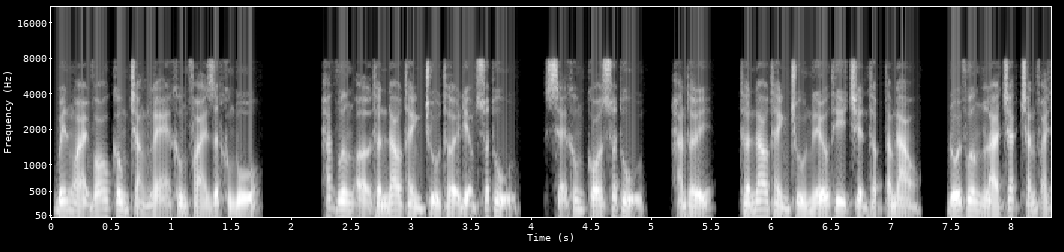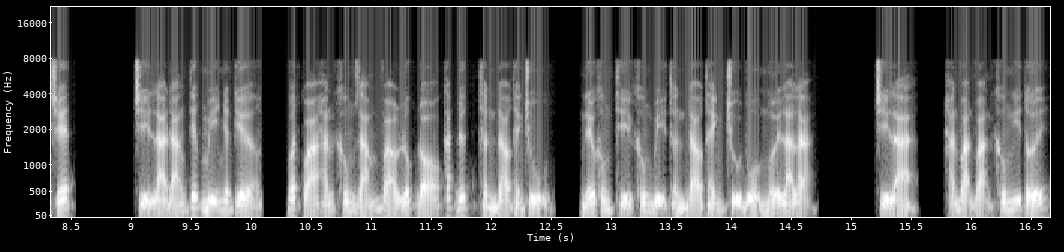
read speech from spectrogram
bên ngoài võ công chẳng lẽ không phải rất khủng bố? Hắc vương ở thần đao thành chủ thời điểm xuất thủ, sẽ không có xuất thủ, hắn thấy, thần đao thành chủ nếu thi triển thập tam đao, đối phương là chắc chắn phải chết chỉ là đáng tiếc mỹ nhân kia, bất quá hắn không dám vào lúc đó cắt đứt thần đao thành chủ, nếu không thì không bị thần đao thành chủ bổ mới là lạ. Chỉ là, hắn vạn vạn không nghĩ tới,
